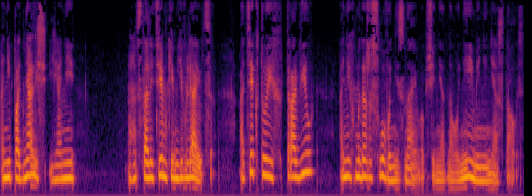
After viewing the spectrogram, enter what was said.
они поднялись, и они стали тем, кем являются. А те, кто их травил, о них мы даже слова не знаем вообще ни одного, ни имени не осталось.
